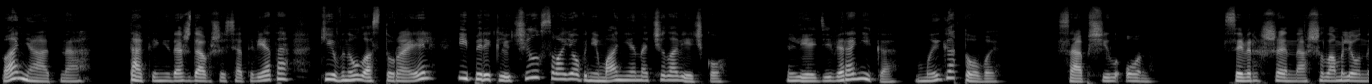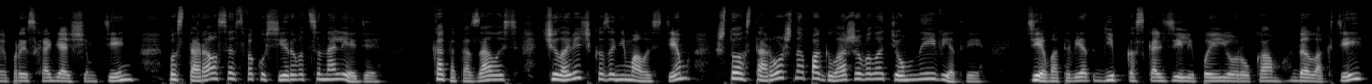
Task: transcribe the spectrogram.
Понятно. Так и не дождавшись ответа, кивнул Астураэль и переключил свое внимание на человечку. «Леди Вероника, мы готовы», — сообщил он. Совершенно ошеломленный происходящим тень постарался сфокусироваться на леди. Как оказалось, человечка занималась тем, что осторожно поглаживала темные ветви — те в ответ гибко скользили по ее рукам до локтей,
